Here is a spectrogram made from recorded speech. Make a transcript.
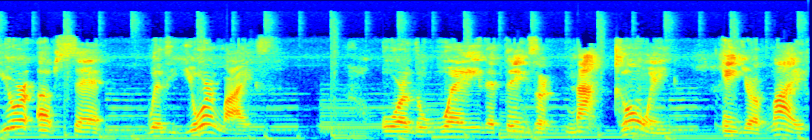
you're upset with your life or the way that things are not going in your life,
